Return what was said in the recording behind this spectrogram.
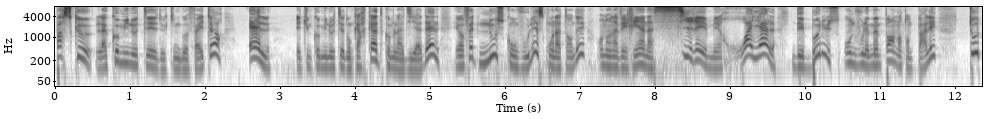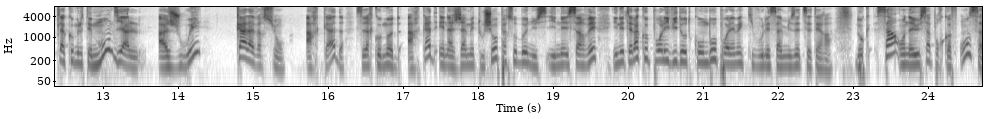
Parce que la communauté de King of Fighter, elle, est une communauté donc arcade, comme l'a dit Adèle. Et en fait, nous, ce qu'on voulait, ce qu'on attendait, on n'en avait rien à cirer, mais royal, des bonus. On ne voulait même pas en entendre parler. Toute la communauté mondiale a joué qu'à la version arcade, c'est-à-dire qu'au mode arcade et n'a jamais touché au perso bonus. Il n'est servait, il n'était là que pour les vidéos de combo, pour les mecs qui voulaient s'amuser, etc. Donc ça, on a eu ça pour KOF 11, ça,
